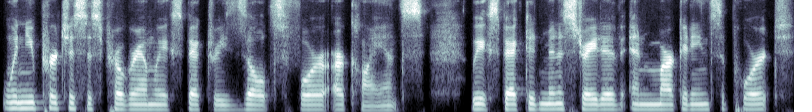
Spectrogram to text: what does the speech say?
when you purchase this program, we expect results for our clients. We expect administrative and marketing support.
